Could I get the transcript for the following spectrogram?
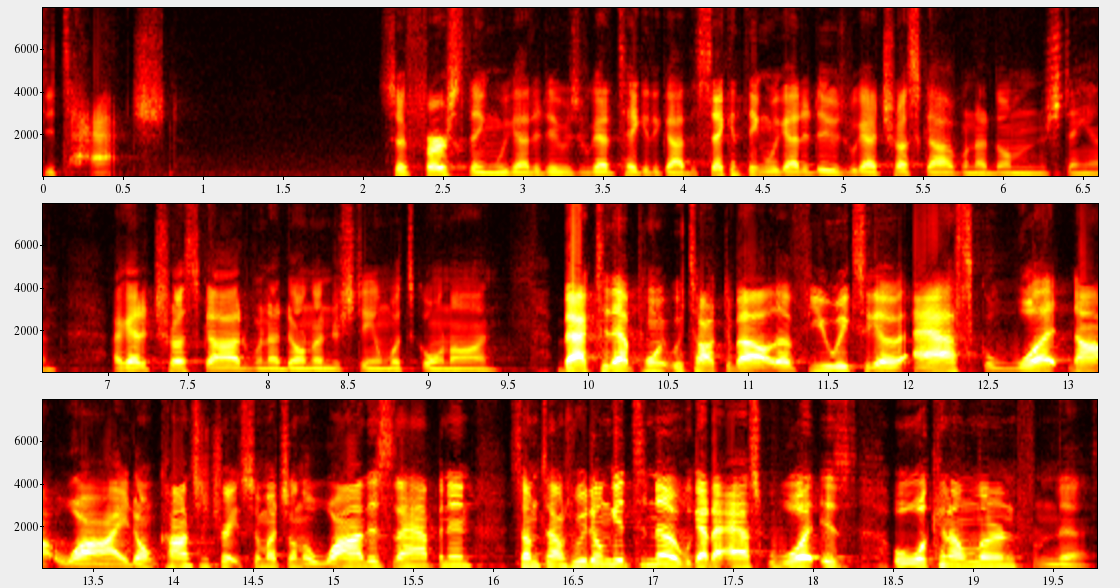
detached. So, first thing we got to do is we got to take it to God. The second thing we got to do is we got to trust God when I don't understand. I got to trust God when I don't understand what's going on. Back to that point we talked about a few weeks ago ask what, not why. Don't concentrate so much on the why this is happening. Sometimes we don't get to know. We got to ask what is, well, what can I learn from this?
